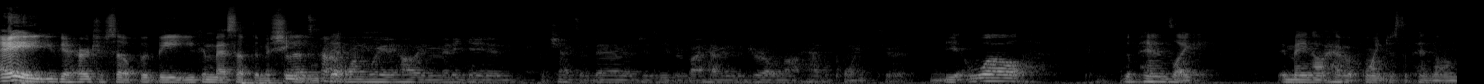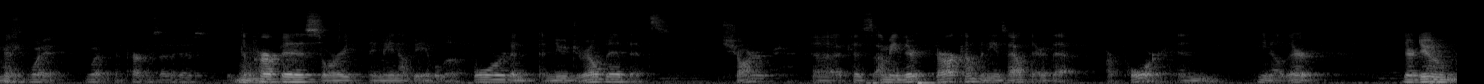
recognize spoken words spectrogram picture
A, you can hurt yourself, but B, you can mess up the So machine. that's kind Yeah. of one way how they mitigated the chance of damage is even by having the drill not have a point to it. Yeah, well, depends. Like, it may not have a point. Just depend on Because like what it, what the purpose of it is. The Mm. purpose, or they may not be able to afford a, a new drill bit that's sharp. Because I mean, there there are companies out there that are poor, and you know they're they're doing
